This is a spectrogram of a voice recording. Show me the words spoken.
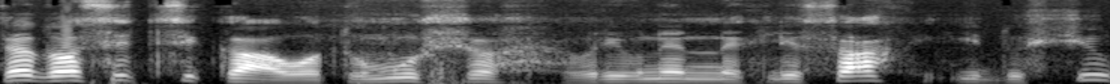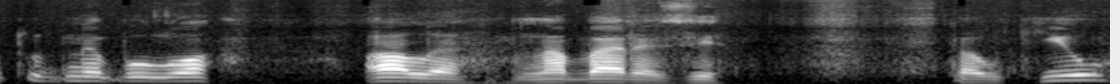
це досить цікаво, тому що в рівнинних лісах і дощів тут не було, але на березі ставків,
